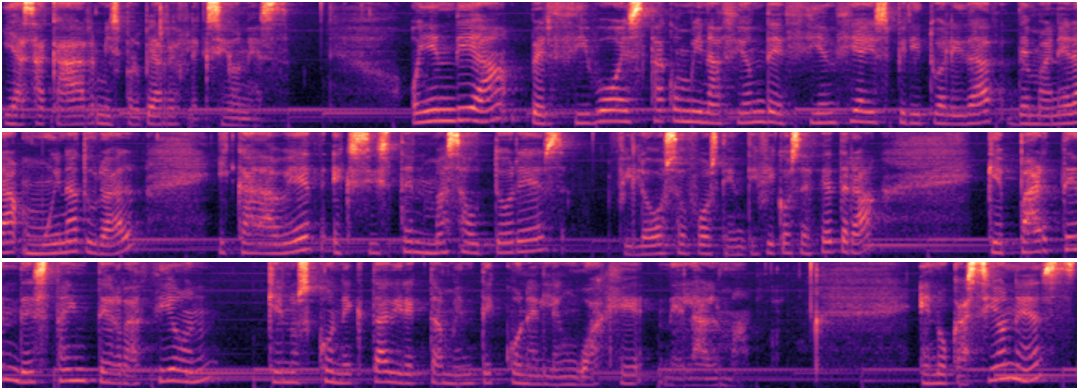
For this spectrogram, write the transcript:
y a sacar mis propias reflexiones. Hoy en día percibo esta combinación de ciencia y espiritualidad de manera muy natural y cada vez existen más autores, filósofos, científicos, etcétera, que parten de esta integración que nos conecta directamente con el lenguaje del alma. En ocasiones,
